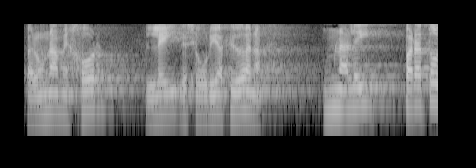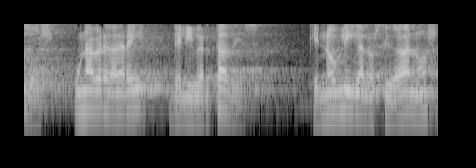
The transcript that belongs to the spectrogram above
para una mejor ley de seguridad ciudadana, una ley para todos, una verdadera ley de libertades que no obligue a los ciudadanos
